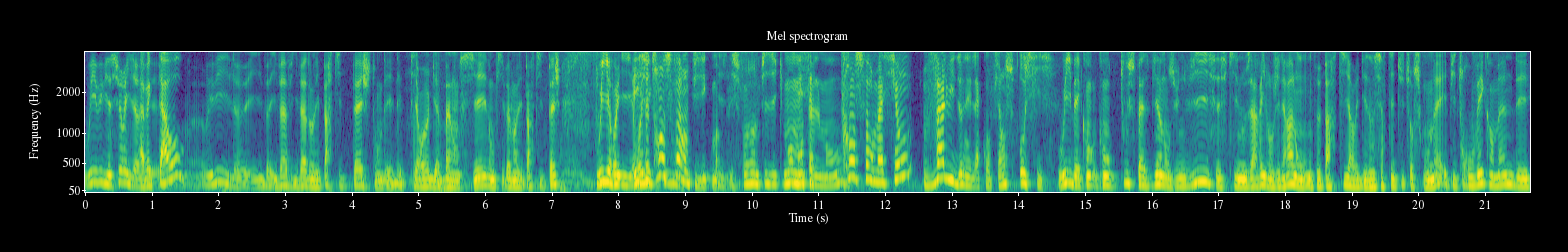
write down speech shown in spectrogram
Oui, oui, bien sûr. Il, avec Tao euh, Oui, oui, il, va, il, va, il va dans les parties de pêche, dans des, des pirogues à balancier, donc il va dans les parties de pêche. Oui, il, se transforme physiquement. Il, se transforme physiquement, mentalement. cette transformation va lui donner de la confiance aussi. Oui, mais quand, tout se passe bien dans une vie, c'est ce qui nous arrive en général. On, peut partir avec des incertitudes sur ce qu'on est et puis trouver quand même des,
